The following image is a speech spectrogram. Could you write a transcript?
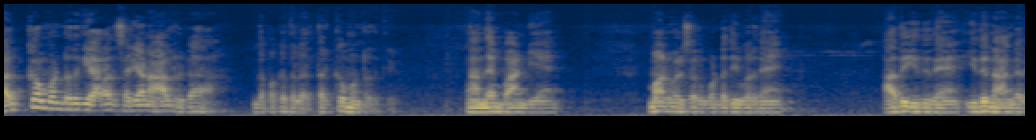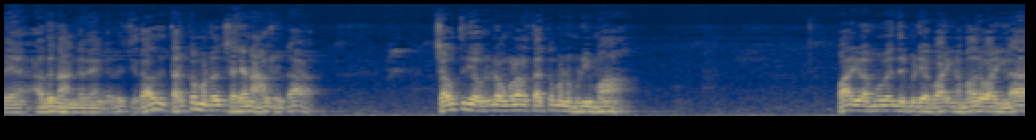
தர்க்கம் பண்றதுக்கு யாராவது சரியான ஆள் இருக்கா? இந்த பக்கத்தில் தர்க்கம் பண்ணுறதுக்கு நான் தான் பாண்டியன். மானுவல் சார் கொண்டது இவர்தான் அது இதுதான் இது நாங்கதேன் அது நாங்கதேங்கிறது ஏதாவது தர்க்கம் பண்ணுறதுக்கு சரியான ஆள் இருக்கா? சௌத்ரி அவர்களை உங்களால் தர்க்கம் பண்ண முடியுமா? வாரீங்களா மூவேந்தர் மீடியாவுக்கு வாரீங்களா? மதுரை வாரீங்களா?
